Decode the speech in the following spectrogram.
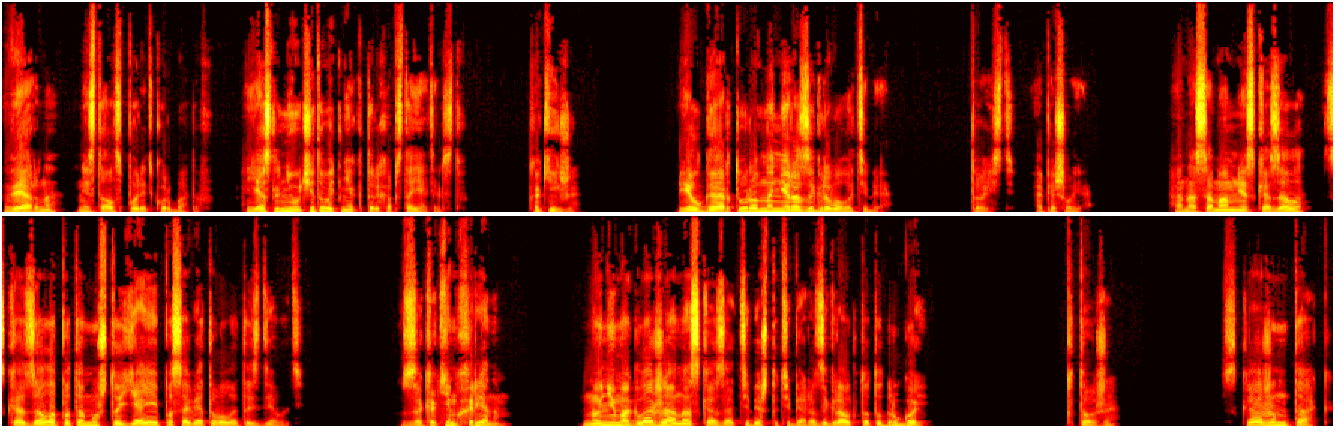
«Верно», — не стал спорить Курбатов. «Если не учитывать некоторых обстоятельств». «Каких же?» «Илга Артуровна не разыгрывала тебя». «То есть?» — опешил я. «Она сама мне сказала?» «Сказала, потому что я ей посоветовал это сделать». «За каким хреном?» «Ну не могла же она сказать тебе, что тебя разыграл кто-то другой?» «Кто же?» «Скажем так,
